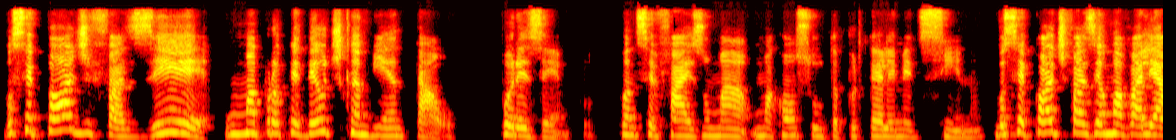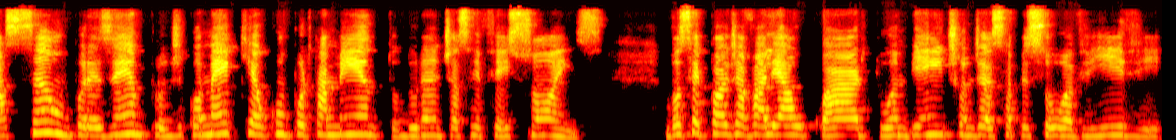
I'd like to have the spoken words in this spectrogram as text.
Você pode fazer uma propedêutica ambiental, por exemplo, quando você faz uma, uma consulta por telemedicina. Você pode fazer uma avaliação, por exemplo, de como é que é o comportamento durante as refeições. Você pode avaliar o quarto, o ambiente onde essa pessoa vive.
